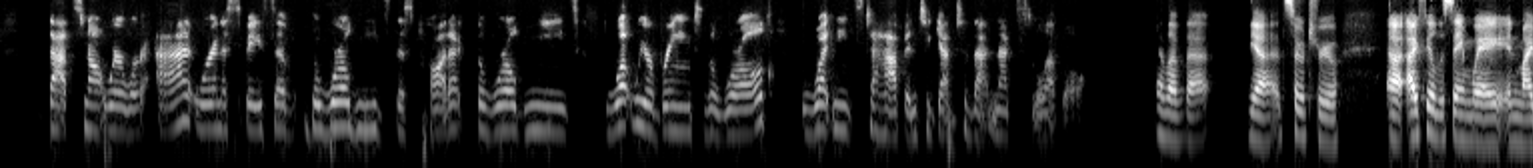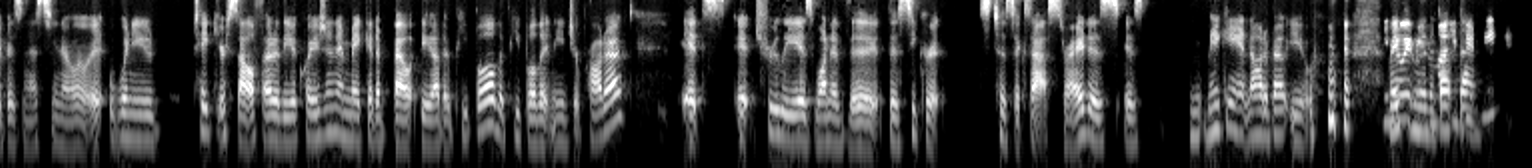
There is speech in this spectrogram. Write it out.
that's not where we're at we're in a space of the world needs this product the world needs what we are bringing to the world what needs to happen to get to that next level I love that. Yeah, it's so true. Uh, I feel the same way in my business. You know, it, when you take yourself out of the equation and make it about the other people, the people that need your product, it's it truly is one of the the secrets to success. Right? Is is making it not about you, you know, making it it about them.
